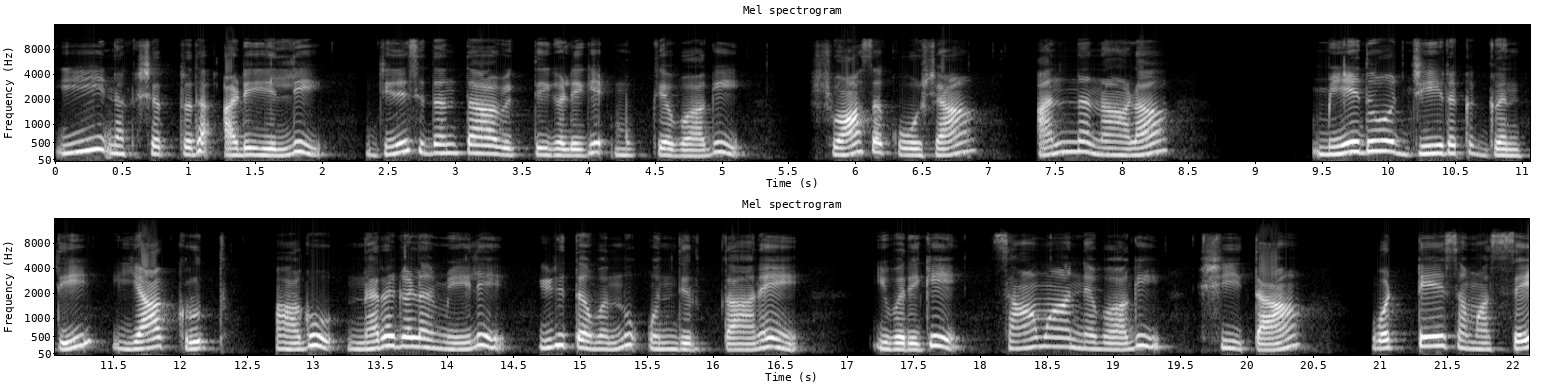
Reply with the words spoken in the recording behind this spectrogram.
ಈ ನಕ್ಷತ್ರದ ಅಡಿಯಲ್ಲಿ ಜನಿಸಿದಂಥ ವ್ಯಕ್ತಿಗಳಿಗೆ ಮುಖ್ಯವಾಗಿ ಶ್ವಾಸಕೋಶ, ಅನ್ನನಾಳ ಮೇದೋಜೀರಕ ಗ್ರಂಥಿ ಯಾಕೃತ್ ಹಾಗೂ ನರಗಳ ಮೇಲೆ ಹಿಡಿತವನ್ನು ಹೊಂದಿರುತ್ತಾನೆ. ಇವರಿಗೆ ಸಾಮಾನ್ಯವಾಗಿ ಶೀತ, ಹೊಟ್ಟೆ ಸಮಸ್ಯೆ,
